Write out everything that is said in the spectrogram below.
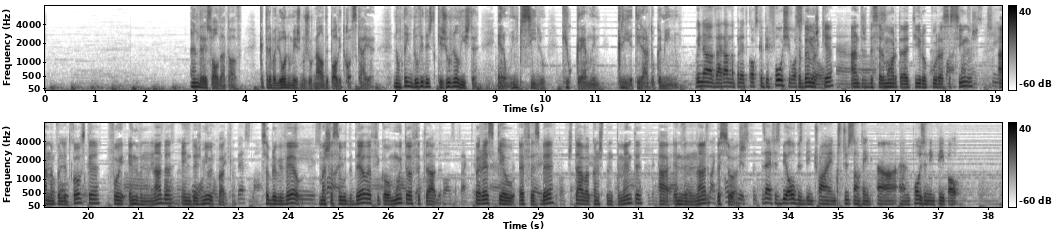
Andrei Soldatov, que trabalhou no mesmo jornal de Politkovskaya, não tem dúvidas de que a jornalista era um empecilho que o Kremlin queria tirar do caminho. Sabemos que, antes de ser morta a tiro por assassinos, Anna Politkovskaya foi envenenada em 2004. Sobreviveu, mas a saúde dela ficou muito afetada. Parece que o FSB estava constantemente a envenenar pessoas.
